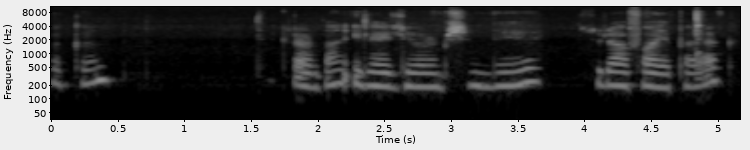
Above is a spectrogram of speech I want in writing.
Bakın. Tekrardan ilerliyorum şimdi. Zürafa yaparak.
